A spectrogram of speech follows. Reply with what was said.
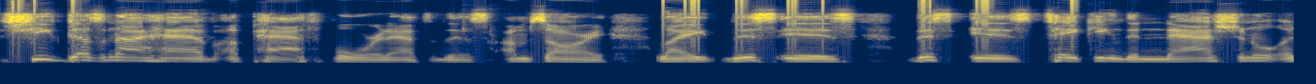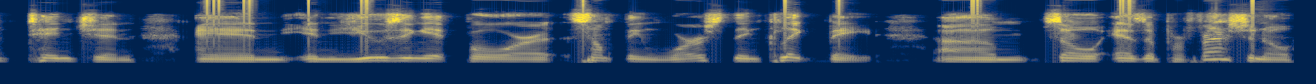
she does not have a path forward after this. I'm sorry. Like this is this is taking the national attention and and using it for something worse than clickbait. Um, so as a professional,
